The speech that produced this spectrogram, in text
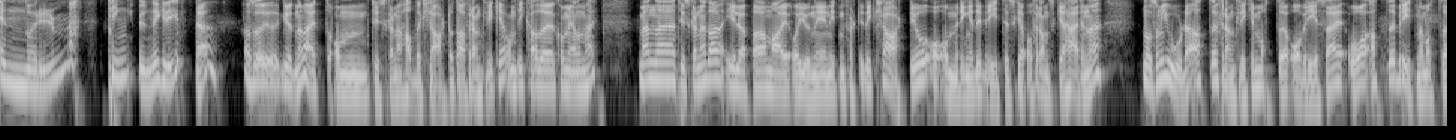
enorme ting under krigen? Ja, altså Gudene veit om tyskerne hadde klart å ta Frankrike, om de ikke hadde kommet gjennom her. Men uh, tyskerne da, i løpet av mai og juni 1940 de klarte jo å omringe de britiske og franske hærene. Noe som gjorde at Frankrike måtte overgi seg, og at britene måtte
